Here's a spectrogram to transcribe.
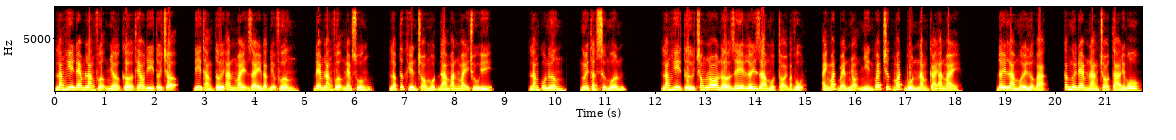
Lăng Hy đem Lăng Phượng nhở cờ theo đi tới chợ, đi thẳng tới ăn mày dày đặc địa phương, đem Lăng Phượng ném xuống, lập tức khiến cho một đám ăn mày chú ý. Lăng cô nương, ngươi thật sự muốn. Lăng Hy từ trong lo nở dê lấy ra một thỏi bạc vụn, ánh mắt bén nhọn nhìn quét trước mắt 4 năm cái ăn mày. Đây là 10 lượng bạc, các ngươi đem nàng cho ta điếm ô.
